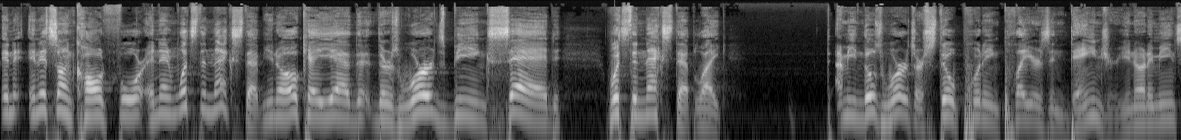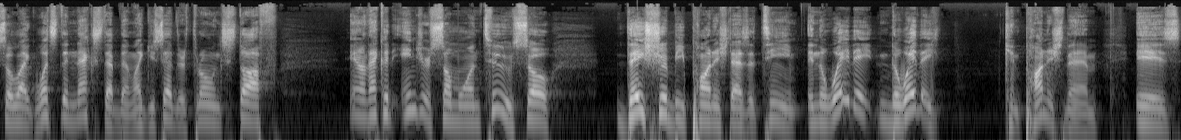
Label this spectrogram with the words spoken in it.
and and it's uncalled for. And then what's the next step? You know, okay, yeah, th- there's words being said. What's the next step? Like, I mean, those words are still putting players in danger. You know what I mean? So, like, what's the next step then? Like you said, they're throwing stuff. You know, that could injure someone too. So they should be punished as a team. In the way they the way they can punish them is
